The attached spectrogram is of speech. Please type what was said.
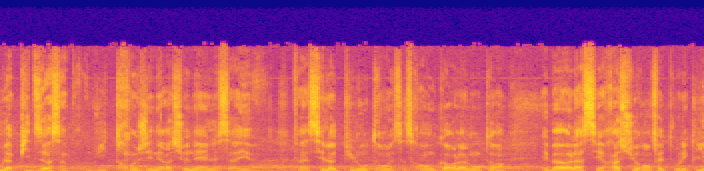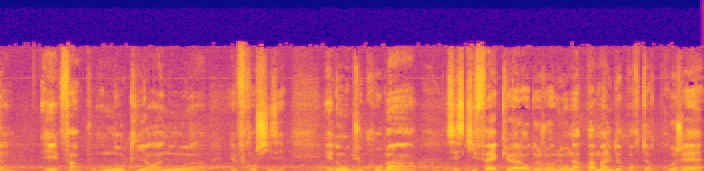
où la pizza c'est un produit transgénérationnel, ça enfin, c'est là depuis longtemps et ça sera encore là longtemps, et ben voilà c'est rassurant en fait pour les clients et enfin pour nos clients à nous, euh, les franchisés. Et donc du coup ben, c'est ce qui fait qu'à l'heure d'aujourd'hui on a pas mal de porteurs de projets.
